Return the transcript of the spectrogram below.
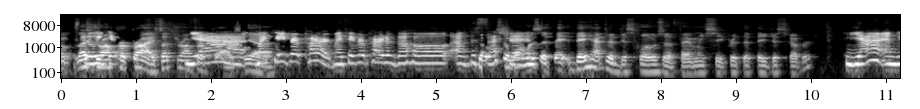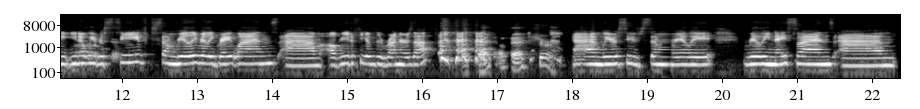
Oh, let's so draw get, for a prize. Let's draw yeah, Yeah. My favorite part. My favorite part of the whole of the so, session. So what was it? They they had to disclose a family secret that they discovered. Yeah, and we, you know, oh, we okay. received some really, really great ones. Um, I'll read a few of the runners up. okay, okay, sure. Um, we received some really, really nice ones. Um,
